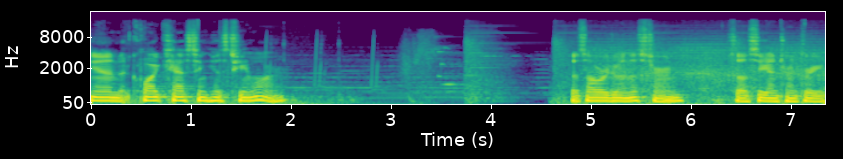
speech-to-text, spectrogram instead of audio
and quadcasting his TMR. That's all we're doing this turn. So see on turn three.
